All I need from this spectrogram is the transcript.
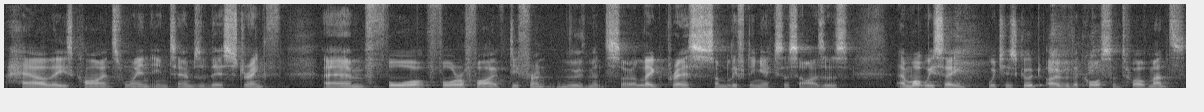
how these clients went in terms of their strength um, four, four or five different movements. So a leg press, some lifting exercises, and what we see, which is good, over the course of 12 months,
